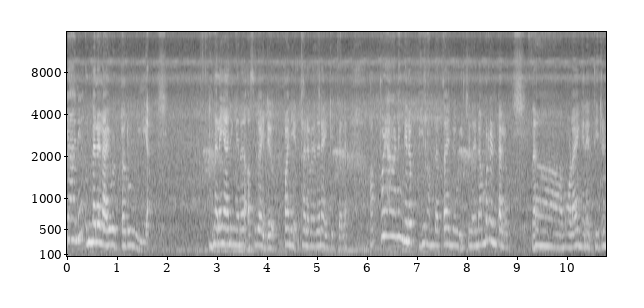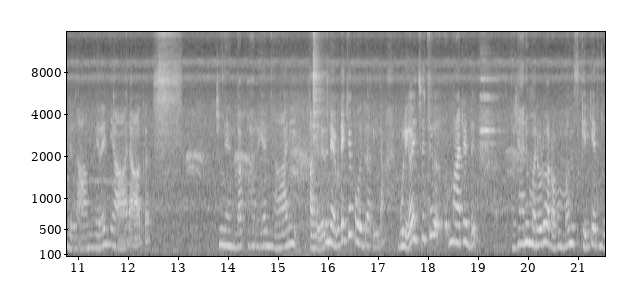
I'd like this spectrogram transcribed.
ഞാൻ ഇന്നലെ ലൈവ് ഇട്ടതും ഇല്ല ഇന്നലെ ഞാനിങ്ങനെ അസുഖമായിട്ട് പനി തലവേദന ആയിട്ടിരിക്കല്ലേ അപ്പോഴാണ് ഇങ്ങനെ ഈ റംലത്ത എന്നെ വിളിക്കുന്നത്. നമ്പർ ഉണ്ടല്ലോ. മോളെ ഇങ്ങനെ എത്തിയിട്ടുണ്ട്. അങ്ങനെ ഞാനാകെ എന്താ പറയുക ഞാൻ തലവേദന എവിടേക്കാണ് പോയത് അറിയില്ല. ഗുളിക കഴിച്ചിട്ട് മാറ്റുണ്ട്. ഞാൻ ഉമ്മനോട് പറഞ്ഞു ഉമ്മ നിസ്കരിക്കായിരുന്നു.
